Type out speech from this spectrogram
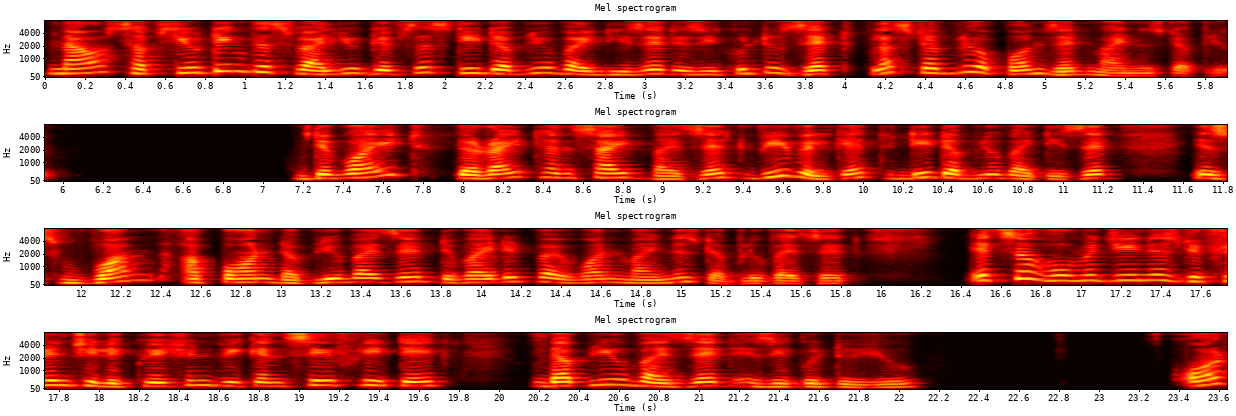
Now substituting this value gives us dw by dz is equal to z plus w upon z minus w. Divide the right hand side by z, we will get dw by dz is 1 upon w by z divided by 1 minus w by z. It's a homogeneous differential equation. We can safely take w by z is equal to u. Or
